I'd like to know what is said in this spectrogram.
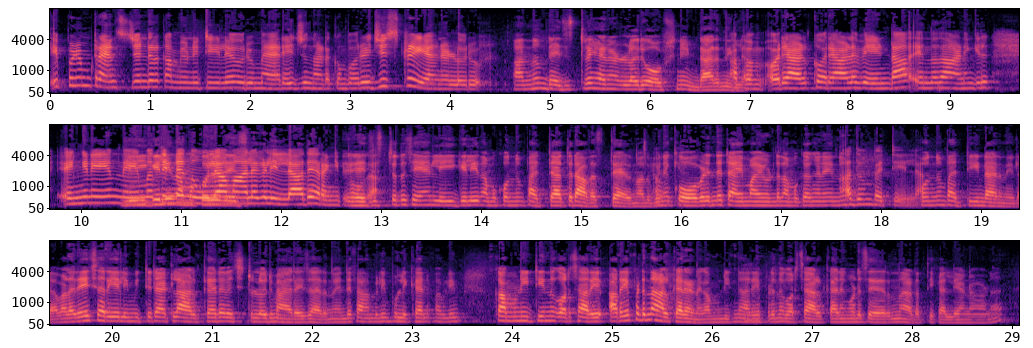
ഇപ്പോഴും ട്രാൻസ്ജെൻഡർ കമ്മ്യൂണിറ്റിയിലെ ഒരു മാരേജ് നടക്കുമ്പോൾ രജിസ്റ്റർ ചെയ്യാനുള്ള ഒരു അന്നും രജിസ്റ്റർ ചെയ്യാനുള്ള ഒരു ഓപ്ഷൻ ഉണ്ടായിരുന്നില്ല. അപ്പം ഒരാൾക്ക് ഒരാളെ വേണ്ട എന്നതാണെങ്കിൽ എങ്ങനെയും നിയമത്തിന്റെ നൂലാമാലകൾ ഇല്ലാതെ ഇറങ്ങി രജിസ്റ്റർ ചെയ്യാൻ ലീഗലി നമുക്കൊന്നും പറ്റാത്തൊരു അവസ്ഥയായിരുന്നു. അത് പിന്നെ കോവിഡിന്റെ ടൈം ആയതുകൊണ്ട് നമുക്ക് അങ്ങനെയൊന്നും അതും പറ്റിയില്ല. ഒന്നും പറ്റിയിട്ടുണ്ടായിരുന്നില്ല. വളരെ ചെറിയ ലിമിറ്റഡ് ആയിട്ടുള്ള ആൾക്കാരെ വെച്ചിട്ടുള്ള ഒരു മാരേജ് ആയിരുന്നു. എന്റെ ഫാമിലിയും പുള്ളിക്കാരൻ ഫാമിലിയും കമ്മ്യൂണിറ്റിയിൽ നിന്ന് കുറച്ച് അറിയ അറിയപ്പെടുന്ന ആൾക്കാരാണ്. കമ്മ്യൂണിറ്റിയിൽ നിന്ന് അറിയപ്പെടുന്ന കുറച്ച് ആൾക്കാരും കൂടെ ചേർന്ന് നടത്തി കല്യാണമാണ്.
